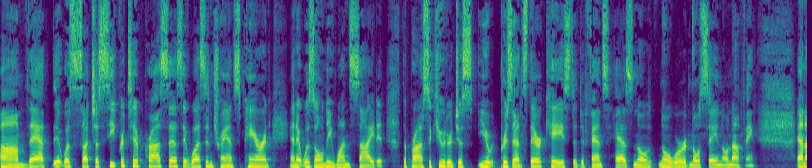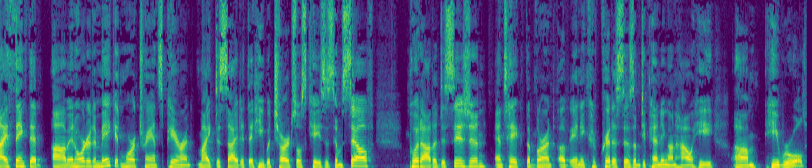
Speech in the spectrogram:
um, that it was such a secretive process, it wasn't transparent, and it was only one sided. The prosecutor just you know, presents their case, the defense has no no word, no say, no nothing. And I think that um, in order to make it more transparent, Mike decided that he would charge those cases himself put out a decision and take the brunt of any criticism depending on how he um, he ruled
